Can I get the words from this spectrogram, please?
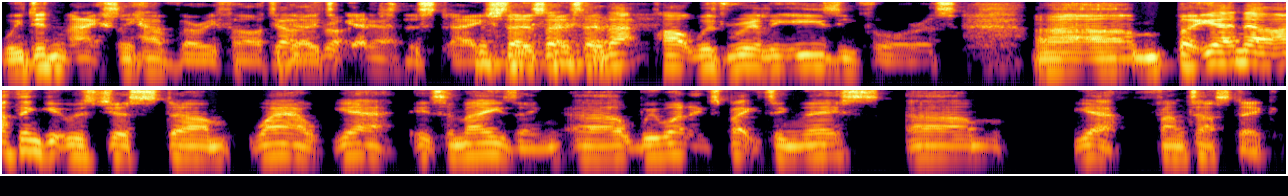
we didn't actually have very far to That's go right, to get yeah. to the stage. So, so, so that part was really easy for us. Um, but yeah, no, I think it was just um, wow. Yeah, it's amazing. Uh, we weren't expecting this. Um, yeah, fantastic.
